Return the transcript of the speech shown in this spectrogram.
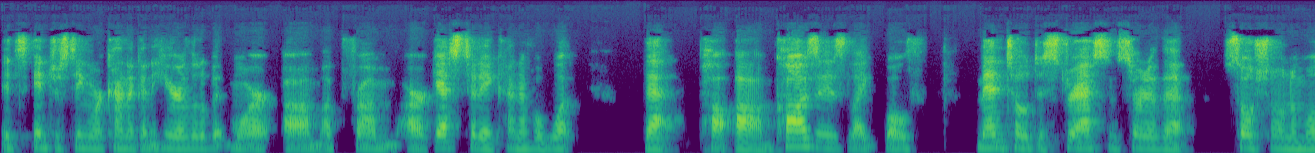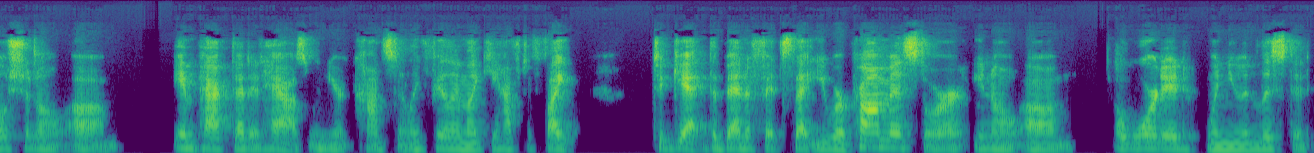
it's interesting. We're kind of going to hear a little bit more um, from our guest today, kind of a what that um, causes, like both mental distress and sort of that social and emotional um, impact that it has when you're constantly feeling like you have to fight to get the benefits that you were promised or you know um, awarded when you enlisted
